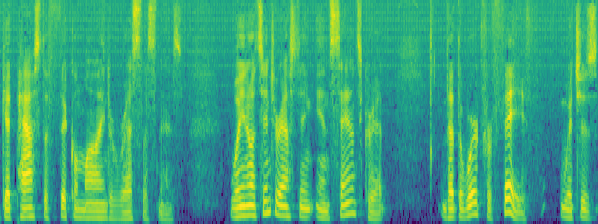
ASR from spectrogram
get past the fickle mind of restlessness. Well, you know, it's interesting in Sanskrit that the word for faith, which is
